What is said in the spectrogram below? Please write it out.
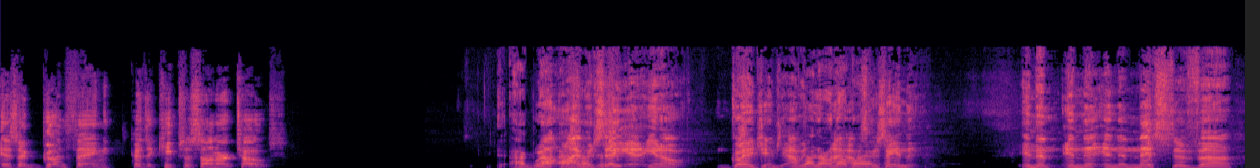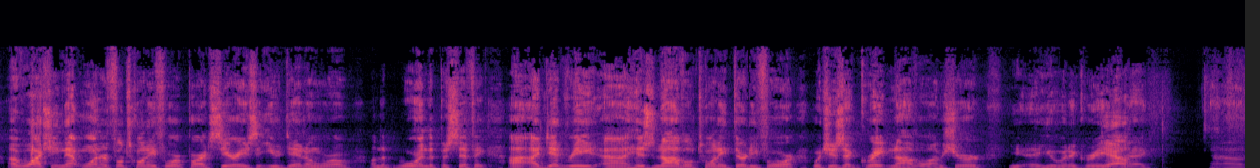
is a good thing because it keeps us on our toes. I, well, I, I would agree. say, uh, you know, Go ahead, James. I, would, no, no, no. I, I was going to say in the in the in the in the midst of uh, of watching that wonderful 24 part series that you did on world on the war in the Pacific, uh, I did read uh, his novel 2034, which is a great novel. I'm sure you, uh, you would agree, yeah. Greg. Uh,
